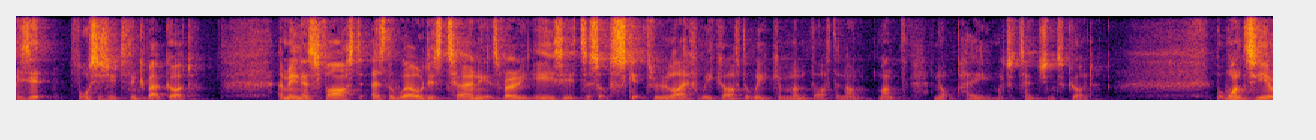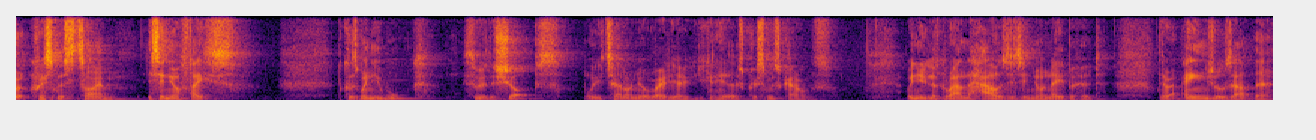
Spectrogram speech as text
is it forces you to think about God. I mean, as fast as the world is turning, it's very easy to sort of skip through life week after week and month after month and not pay much attention to God. But once a year at Christmas time, it's in your face. Because when you walk through the shops or you turn on your radio, you can hear those Christmas carols. When you look around the houses in your neighborhood, there are angels out there.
